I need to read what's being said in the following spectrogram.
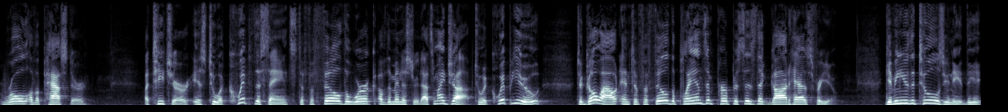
role of a pastor, a teacher, is to equip the saints to fulfill the work of the ministry. That's my job, to equip you to go out and to fulfill the plans and purposes that God has for you. Giving you the tools you need, the,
